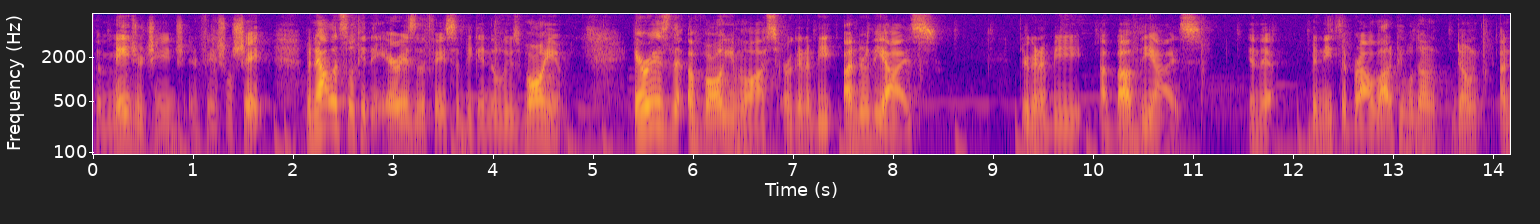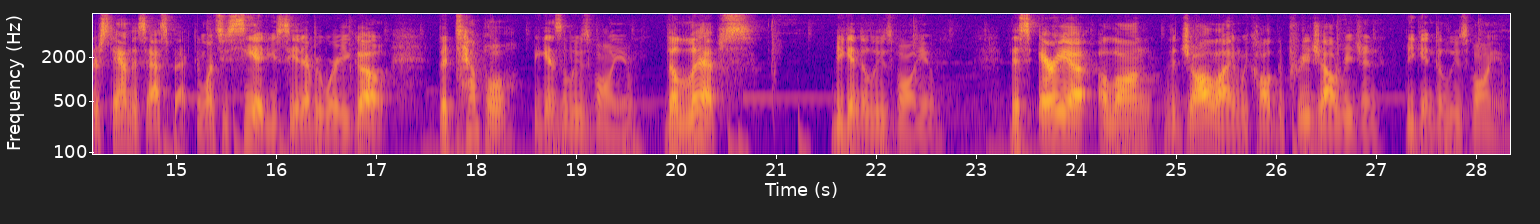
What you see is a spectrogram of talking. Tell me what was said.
the major change in facial shape. But now let's look at the areas of the face that begin to lose volume. Areas that of volume loss are going to be under the eyes, they're going to be above the eyes, in the beneath the brow. A lot of people don't don't understand this aspect. And once you see it, you see it everywhere you go. The temple begins to lose volume. The lips begin to lose volume. This area along the jawline, we call it the prejowl region, begin to lose volume.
